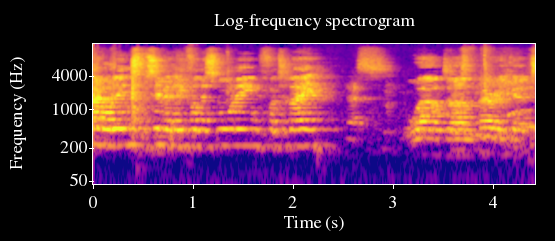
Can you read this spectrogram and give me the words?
travelled in specifically for this morning, for today? Yes. Well done, very good.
